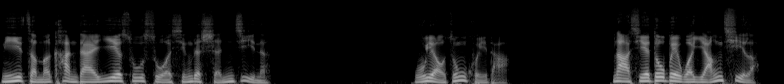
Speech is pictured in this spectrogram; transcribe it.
你怎么看待耶稣所行的神迹呢？”吴耀宗回答：“那些都被我扬弃了，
